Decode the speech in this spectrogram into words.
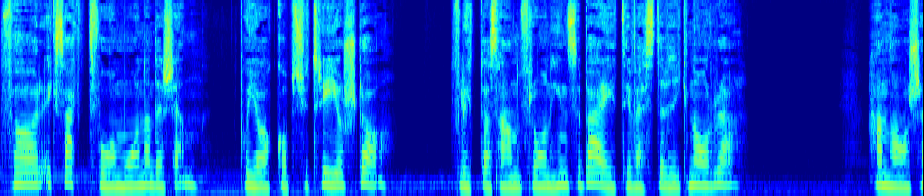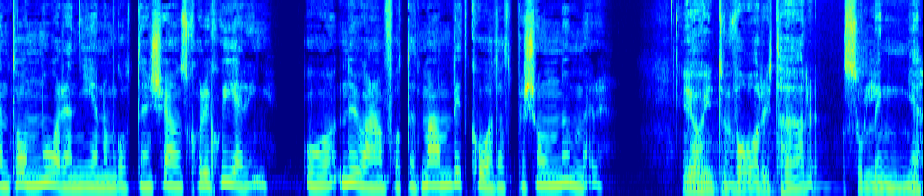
För exakt två månader sedan, på Jakobs 23-årsdag, flyttas han från Hinseberg till Västervik norra. Han har sedan tonåren genomgått en könskorrigering och nu har han fått ett manligt kodat personnummer. Jag har ju inte varit här så länge.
